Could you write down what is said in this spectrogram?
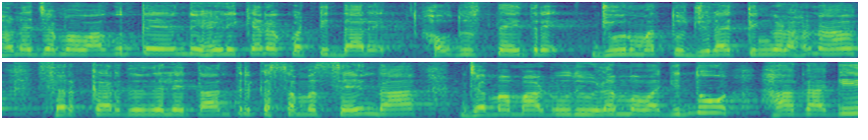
ಹಣ ಜಮವಾಗುತ್ತೆ ಎಂದು ಹೇಳಿಕೆಯನ್ನು ಕೊಟ್ಟಿದ್ದಾರೆ. ಹೌದು ಸ್ನೇಹಿತರೆ, ಜೂನ್ ಮತ್ತು ಜುಲೈ ತಿಂಗಳ ಹಣ ಸರ್ಕಾರದಿಂದಲೇ ತಾಂತ್ರಿಕ ಸಮಸ್ಯೆಯಿಂದ ಜಮಾ ಮಾಡುವುದು ವಿಳಂಬವಾಗಿದ್ದು, ಹಾಗಾಗಿ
